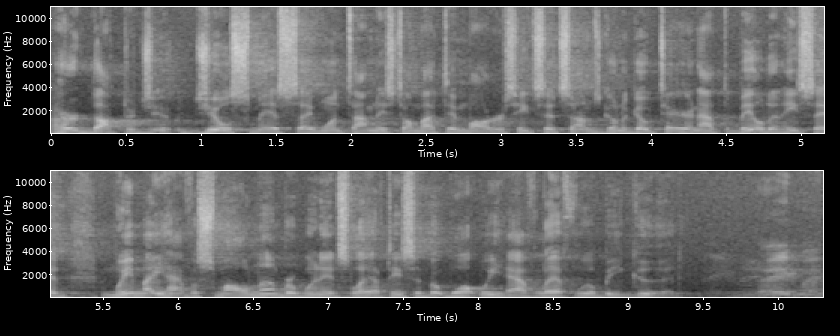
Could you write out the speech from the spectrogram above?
I heard Dr. Jill Smith say one time, and he's talking about them martyrs. He said, Some's going to go tearing out the building. He said, We may have a small number when it's left. He said, But what we have left will be good. Amen.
